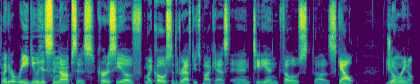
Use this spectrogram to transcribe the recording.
And I'm going to read you his synopsis, courtesy of my co host of the Draft Dudes podcast and TDN fellow uh, scout, Joe Marino.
